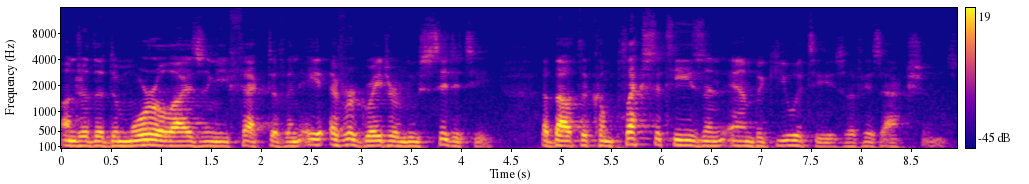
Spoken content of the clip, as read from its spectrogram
under the demoralizing effect of an ever greater lucidity about the complexities and ambiguities of his actions.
